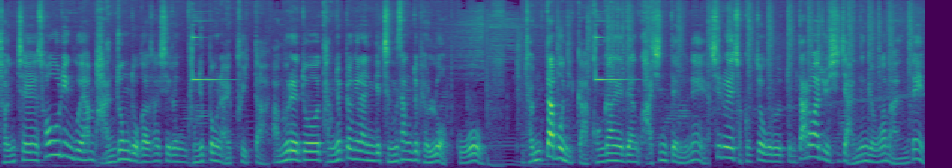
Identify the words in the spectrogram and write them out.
전체 서울 인구의 한 반 정도가 사실은 당뇨병을 앓고 있다. 아무래도 당뇨병이라는 게 증상도 별로 없고 젊다 보니까 건강에 대한 과신 때문에 치료에 적극적으로 좀 따라와 주시지 않는 경우가 많은데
